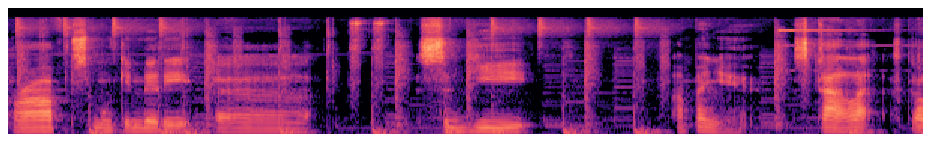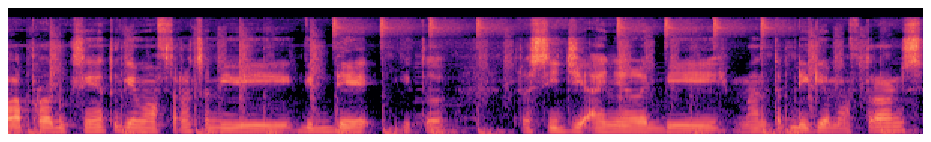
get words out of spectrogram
props mungkin dari uh, segi apanya ya skala. Skala produksinya tuh Game of Thrones lebih gede gitu terus CGI-nya lebih mantep di Game of Thrones.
